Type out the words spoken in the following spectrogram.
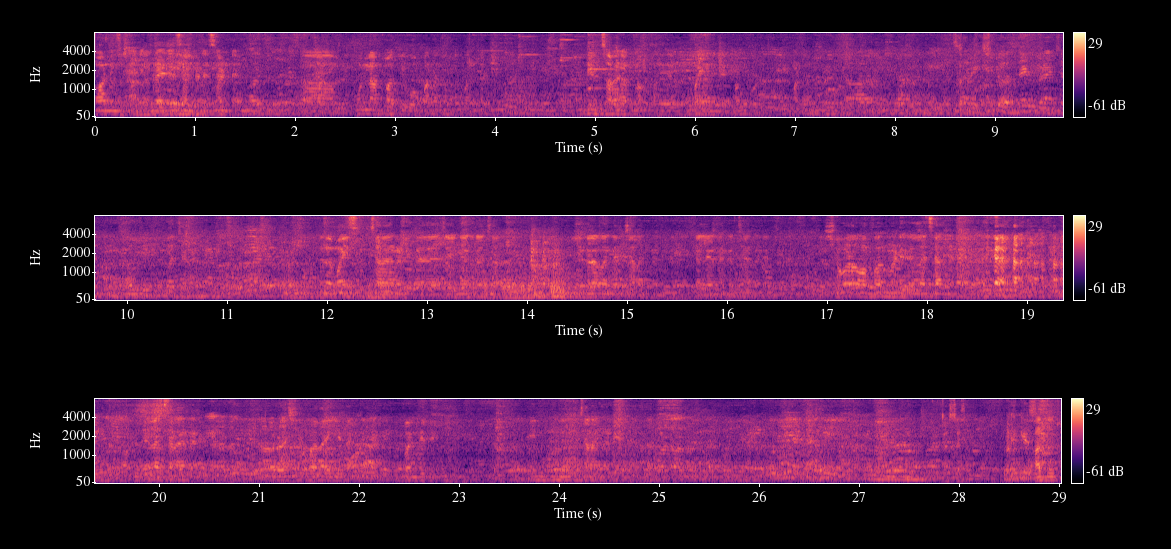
morning Friday Saturday Sunday ಮುನ್ನಪ್ಪಾಕಿ open ಆಗುತ್ತೆ ಒನ್ ತರ್ಟಿ ಸಾವಿರ seven o'clock buy one get one next ಹದಿನೆಂಟು ಬ್ರಾಂಚಲ್ಲಿ ಯಾವುದು ತುಂಬ ಚೆನ್ನಾಗಿ ನಡೀತಿದೆ ಮೈಸೂರು ಚೆನ್ನಾಗಿ ನಡೀತಾ ಇದೆ ಜಯನಗರ ಚೆನ್ನಾಗಿ ಇಂದಿರಾನಗರ ಚೆನ್ನಾಗಿ ಶಿವಣ ಓಪನ್ ಮಾಡಿದ್ರೆ ಎಲ್ಲ ಚೆನ್ನಾಗಿ ಎಲ್ಲ ಚೆನ್ನಾಗಿ ಅವರ ಆಶೀರ್ವಾದ ಇಲ್ಲಿ ತನಕ ಬಂದಿದ್ದೀವಿ ಇನ್ನು ಮುಂದೆ ಚೆನ್ನಾಗಿ ಅದು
